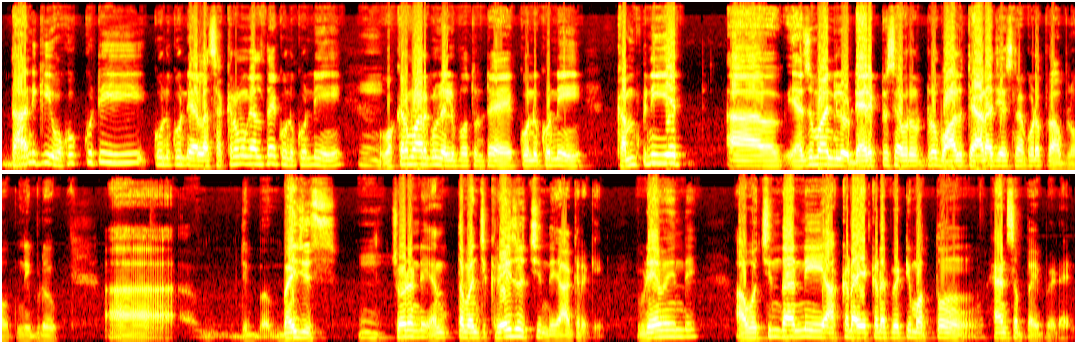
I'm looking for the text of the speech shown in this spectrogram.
దానికి ఒక్కొక్కటి కొన్ని కొన్ని అలా సక్రమంగా వెళ్తాయి కొన్ని కొన్ని. వక్ర మార్గంలో వెళ్ళిపోతుంటే కొన్ని కొన్ని కంపెనీయే యజమానులు డైరెక్టర్స్ ఎవరు ఉంటారో వాళ్ళు తేడా చేసినా కూడా ప్రాబ్లం అవుతుంది. ఇప్పుడు బైజూస్. చూడండి ఎంత మంచి క్రేజ్ వచ్చింది ఆఖరికి. ఇప్పుడు ఏమైంది ఆ వచ్చిన దాన్ని అక్కడ ఇక్కడ పెట్టి మొత్తం హ్యాండ్సప్ అయిపోయాడు ఆయన.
